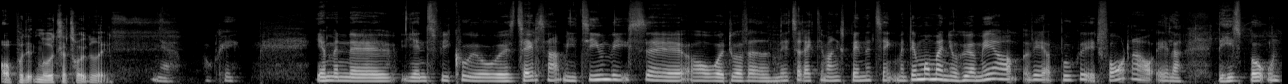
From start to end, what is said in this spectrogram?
og på den måde tage trykket af. Ja, okay. Jamen øh, Jens, vi kunne jo øh, tale sammen i timevis, øh, og du har været med til rigtig mange spændende ting, men det må man jo høre mere om ved at booke et foredrag eller læse bogen.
